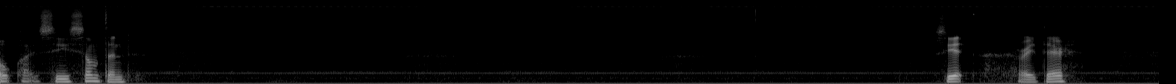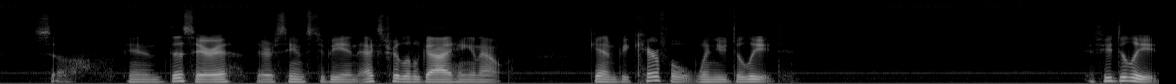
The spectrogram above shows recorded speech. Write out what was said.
Oh, I see something. See it right there? So, in this area, there seems to be an extra little guy hanging out. Again, be careful when you delete. If you delete,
